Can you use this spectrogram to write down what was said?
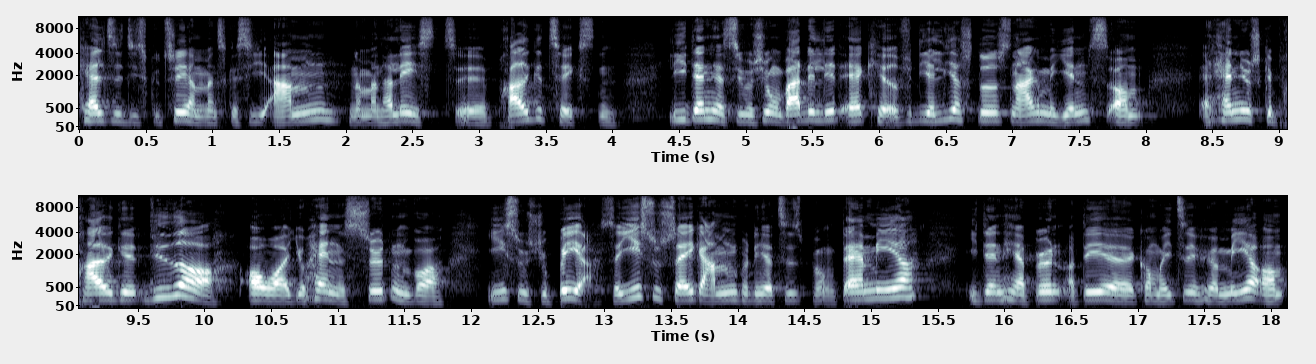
kan altid diskutere, om man skal sige amen, når man har læst øh, prædiketeksten. Lige i den her situation var det lidt akavet, fordi jeg lige har stået og snakket med Jens om, at han jo skal prædike videre over Johannes 17, hvor Jesus jo beder. Så Jesus sagde ikke amen på det her tidspunkt. Der er mere i den her bøn, og det øh, kommer I til at høre mere om.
